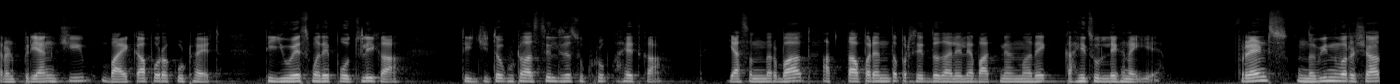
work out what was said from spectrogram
कारण प्रियांकची बायका पोरं कुठं आहेत? ती यू एसमध्ये पोचली का? ती जिथं कुठं असतील तिथं सुखरूप आहेत का? या संदर्भात आत्तापर्यंत प्रसिद्ध झालेल्या बातम्यांमध्ये काहीच उल्लेख नाही आहे फ्रेंड्स नवीन वर्षात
